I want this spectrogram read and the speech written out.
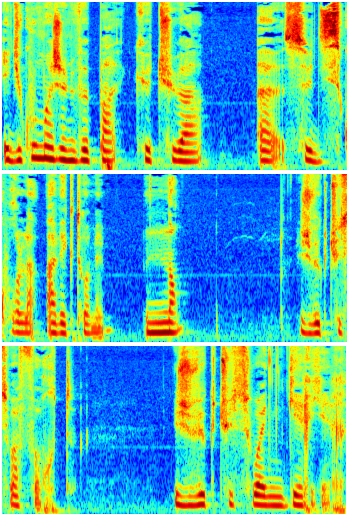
et du coup, moi, je ne veux pas que tu as euh, ce discours-là avec toi-même. Non. Je veux que tu sois forte. Je veux que tu sois une guerrière.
